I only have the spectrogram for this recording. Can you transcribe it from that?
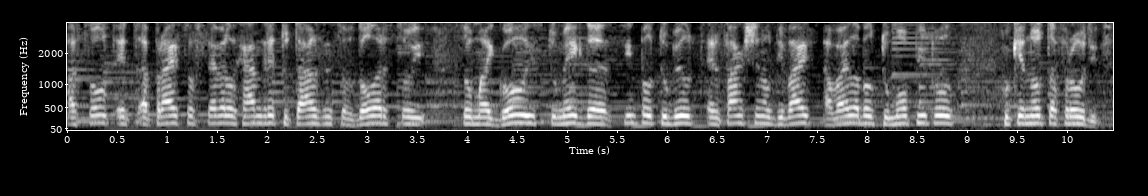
are sold at a price of several hundred to thousands of dollars so, so my goal is to make the simple to build and functional device available to more people who cannot afford it.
